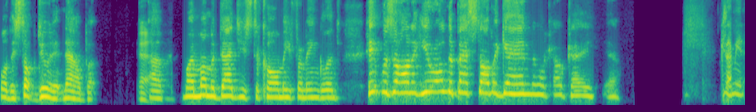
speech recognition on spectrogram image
Well, they stopped doing it now, but yeah. Uh, my mum and dad used to call me from England. It was on. You're on the best of again. I'm like, okay, yeah. Because I mean,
